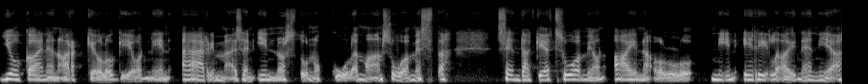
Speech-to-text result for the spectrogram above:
jokainen arkeologi on niin äärimmäisen innostunut kuulemaan Suomesta. Sen takia, että Suomi on aina ollut niin erilainen ja,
